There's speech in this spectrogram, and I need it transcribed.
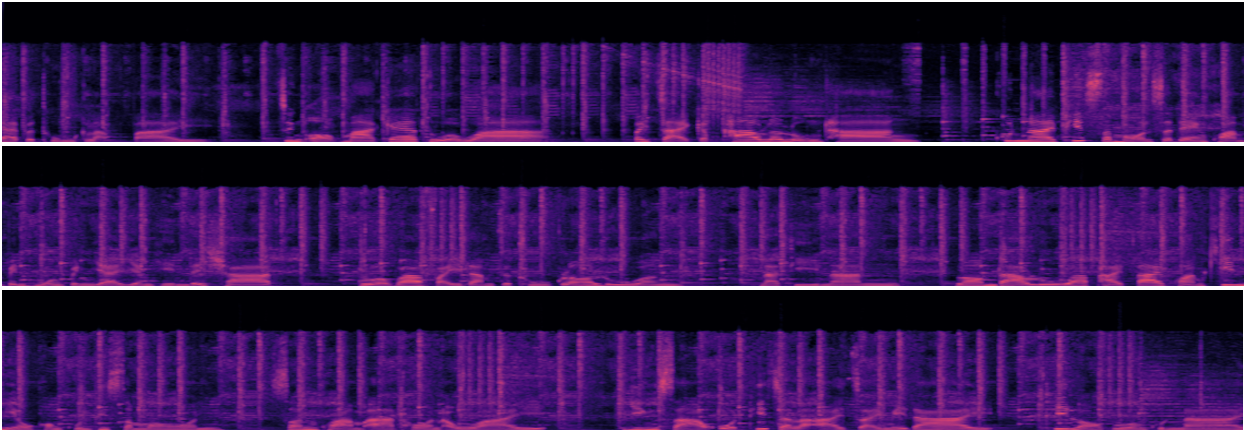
ยายประทุมกลับไป จึงออกมาแก้ตัวว่า ไปจ่ายกับข้าวแล้วหลงทาง คุณนายพิสมรแสดงความเป็นห่วงเป็นใยอย่างเห็นได้ชัด กลัวว่าไฟดำจะถูกล่อลวง นาทีนั้น ล้อมดาวรู้ว่าภายใต้ความขี้เหนียวของคุณพิสมรซ่อนความอาทรเอาไว้ หญิงสาวอดที่จะละอายใจไม่ได้ ที่หลอกลวงคุณนาย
